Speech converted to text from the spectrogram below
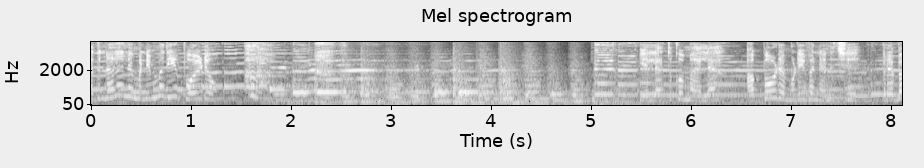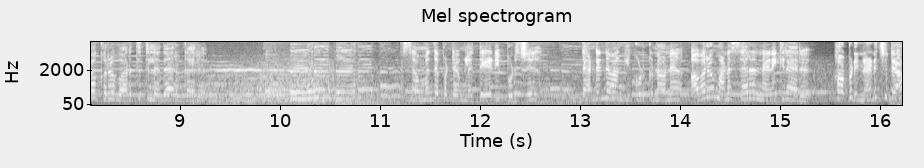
அதனால நம்ம நிம்மதியே போயிடும். மேல அப்பாவோட முடிவை நினைச்சு பிரபாகரும் வருத்தத்துல தான் இருக்காரு. சம்பந்தப்பட்டவங்களை தேடி பிடிச்சு தண்டனை வாங்கி கொடுக்கணும்னு அவரும் மனசார நினைக்கிறாரு. அப்படி நினைச்சிட்டா?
